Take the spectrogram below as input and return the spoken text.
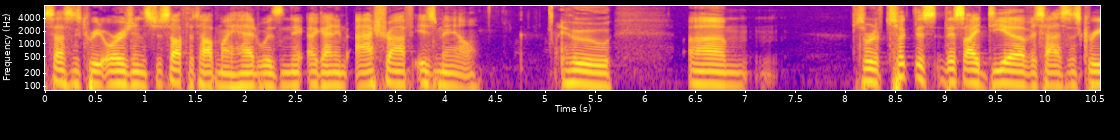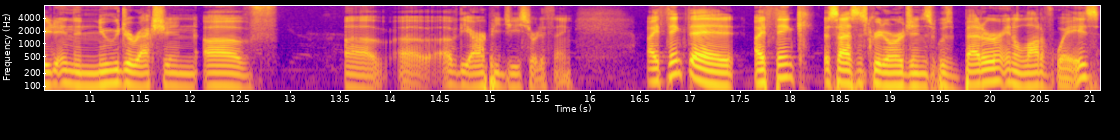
Assassin's Creed Origins, just off the top of my head, was a guy named Ashraf Ismail, who um, sort of took this this idea of Assassin's Creed in the new direction of uh, uh, of the RPG sort of thing. I think that I think Assassin's Creed Origins was better in a lot of ways,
